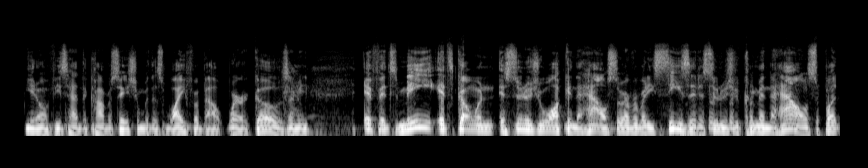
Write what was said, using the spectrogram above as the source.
you know, if he's had the conversation with his wife about where it goes. I mean. If it's me, it's going as soon as you walk in the house, so everybody sees it as soon as you come in the house. But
